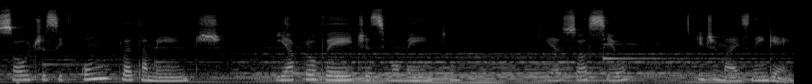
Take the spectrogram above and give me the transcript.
Solte-se completamente e aproveite esse momento que é só seu e de mais ninguém.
